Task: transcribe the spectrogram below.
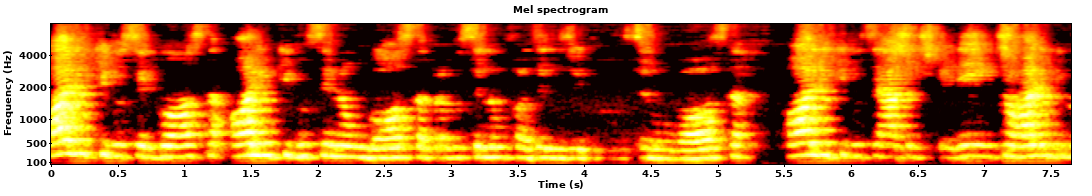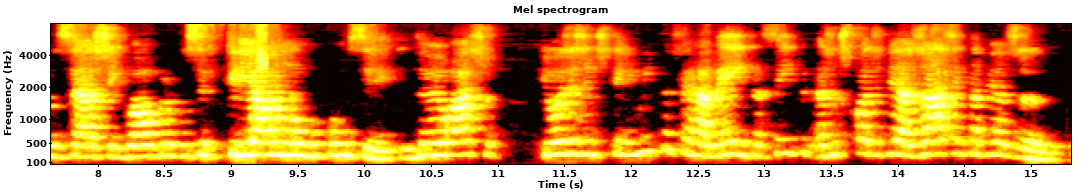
Olha o que você gosta, olha o que você não gosta, para você não fazer do jeito você não gosta. Olha o que você acha diferente, olha o que você acha igual, para você criar um novo conceito. Então, eu acho que hoje a gente tem muita ferramenta, sempre, a gente pode viajar sem estar tá viajando.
